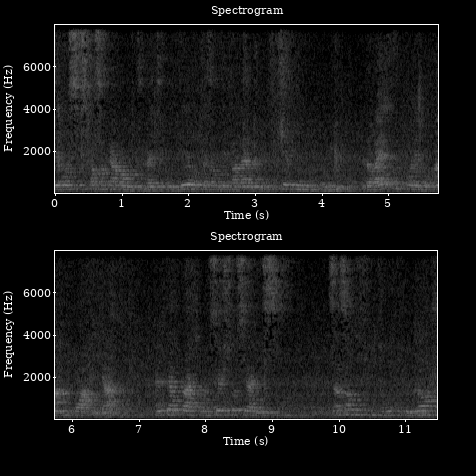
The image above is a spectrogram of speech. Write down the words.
06 340 Matinité, représenté par Chérini le reste, pour les lots 1, 3 et 4, Interpac, le siège social ici, 518 route de Blanche,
